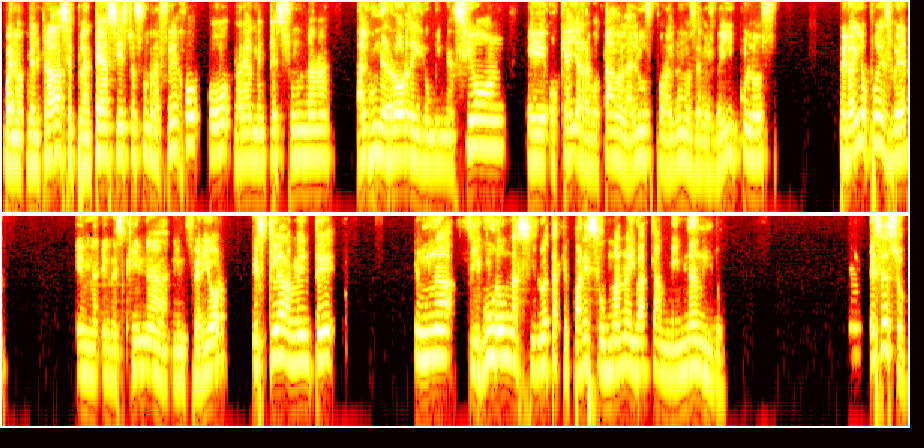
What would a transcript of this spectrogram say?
Bueno, de entrada se plantea si esto es un reflejo o realmente es una, algún error de iluminación eh, o que haya rebotado la luz por algunos de los vehículos. Pero ahí lo puedes ver en, en la esquina inferior. Es claramente una figura, una silueta que parece humana y va caminando. Es eso.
